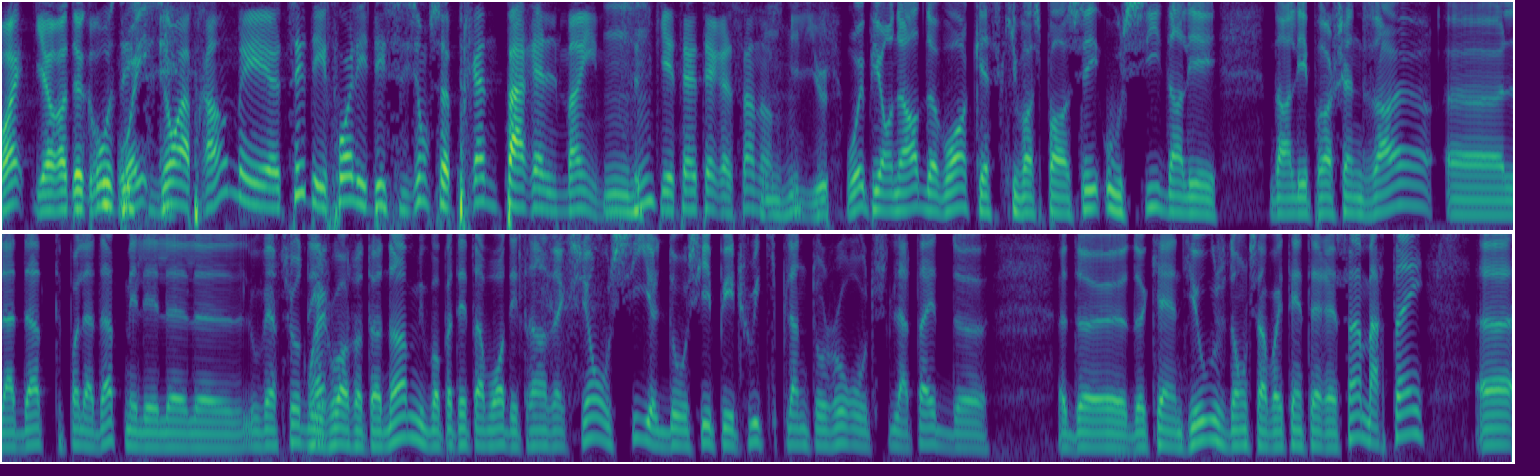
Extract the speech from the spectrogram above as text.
oui, il y aura de grosses décisions à prendre, mais euh, tu sais, des fois, les décisions se prennent par elles-mêmes. C'est mhm. ce qui est intéressant dans ce mhm. milieu. Oui, puis on a hâte de voir qu'est-ce qui va se passer aussi dans les, dans les prochaines heures. Euh, la date, pas la date, mais l'ouverture des joueurs autonomes. Il va peut-être avoir des transactions aussi. Il y a le dossier Petrie qui plane toujours au-dessus de la tête de, de, de Kent Hughes, donc ça va être intéressant. Martin, euh,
